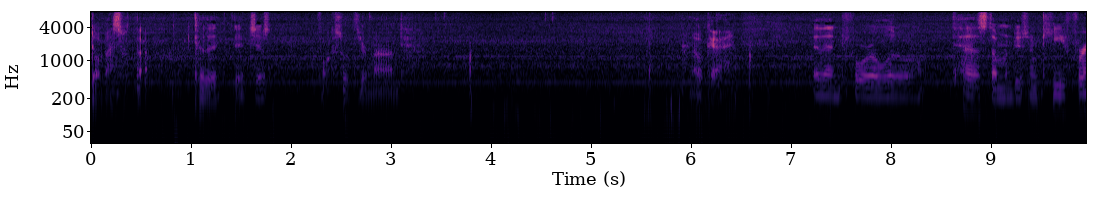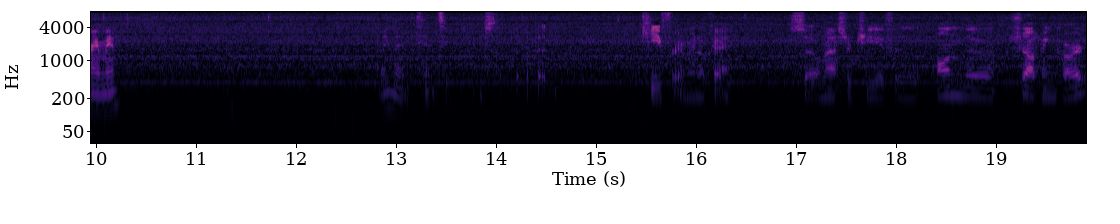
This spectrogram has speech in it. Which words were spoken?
don't mess with that because it, it just fucks with your mind. Okay, and then for a little test, I'm gonna do some keyframing. Bring that intensity just a little bit. Keyframing, okay. So Master Chief is on the shopping cart.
